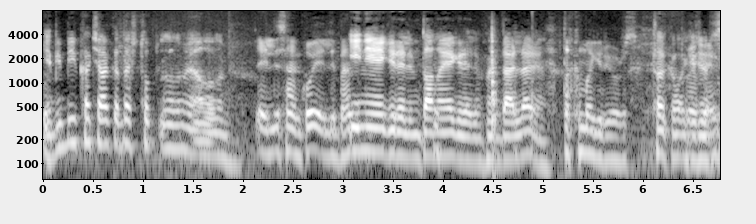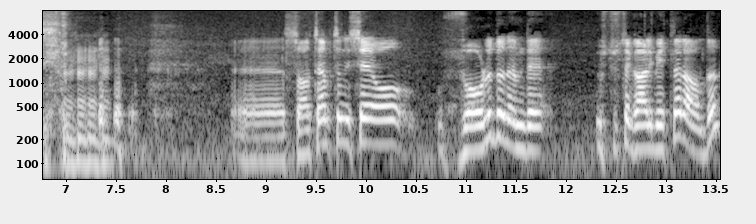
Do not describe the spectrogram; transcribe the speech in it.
E bir birkaç arkadaş toplanalım ya alalım. 50 sen koy 50 ben İneğe girelim, danaya girelim derler ya. takıma giriyoruz. Takıma giriyoruz. Ee, Southampton ise o zorlu dönemde üst üste galibiyetler aldı.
